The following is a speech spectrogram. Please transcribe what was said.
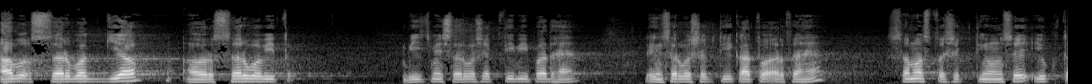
अब सर्वज्ञ और सर्ववित, बीच में सर्वशक्ति भी पद है, लेकिन सर्वशक्ति का तो अर्थ है समस्त शक्तियों से युक्त।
